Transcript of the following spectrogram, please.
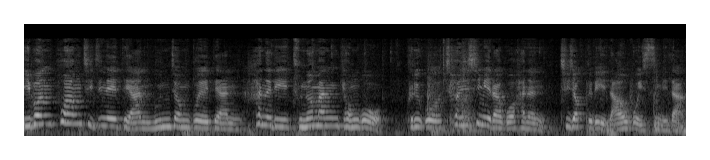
이번 포항 지진에 대한 문 정부에 대한 하늘이 준엄한 경고 그리고 천심이라고 하는 지적들이 나오고 있습니다.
